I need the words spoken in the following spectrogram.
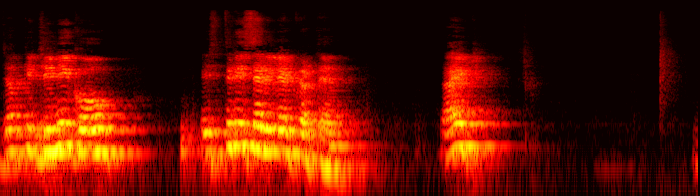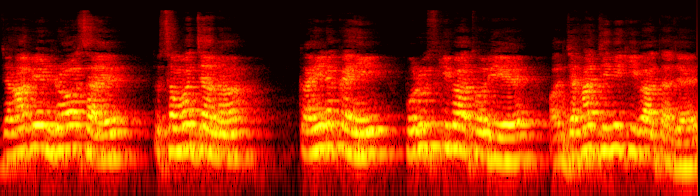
जबकि जिनी को स्त्री से रिलेट करते हैं राइट जहाँ भी एंड्रॉस आए तो समझ जाना, कहीं ना कहीं पुरुष की बात हो रही है, और जहाँ जिनी की बात आ जाए,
